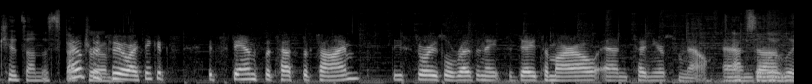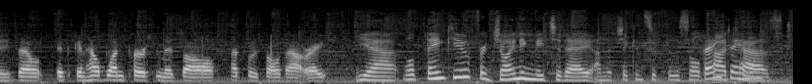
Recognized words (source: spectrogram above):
Kids on the Spectrum. I hope so too. I think it's it stands the test of time these stories will resonate today, tomorrow, and 10 years from now. And, um, Absolutely. Um, so if it can help one person, it's all, that's what it's all about, right? Yeah. Well, thank you for joining me today on the Chicken Soup for the Soul Thanks, podcast. Amy.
